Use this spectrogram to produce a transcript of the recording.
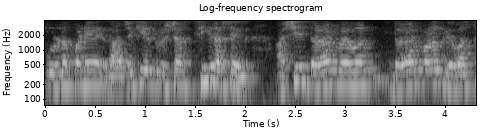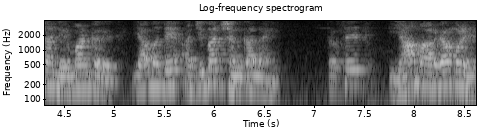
पूर्णपणे राजकीयदृष्ट्या स्थिर असेल अशी दळणवळण दळणवळण व्यवस्था निर्माण करेल यामध्ये अजिबात शंका नाही. तसेच ह्या मार्गामुळे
